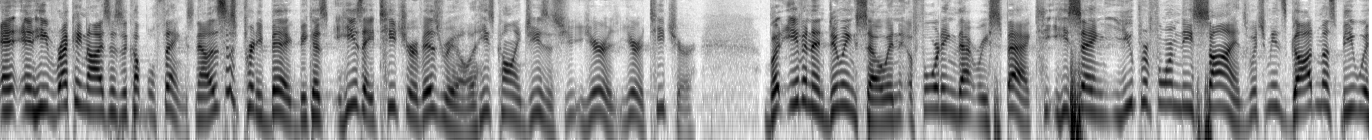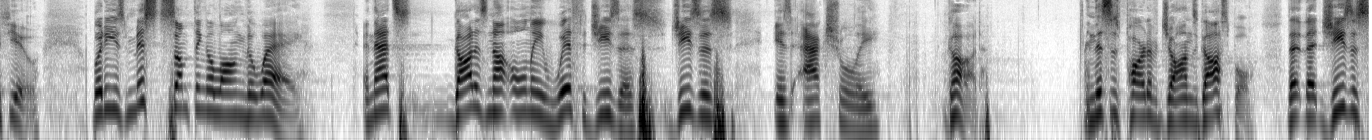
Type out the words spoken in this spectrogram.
and, and he recognizes a couple things. Now, this is pretty big because he's a teacher of Israel and he's calling Jesus, You're a, you're a teacher. But even in doing so, in affording that respect, he, he's saying, You perform these signs, which means God must be with you. But he's missed something along the way. And that's God is not only with Jesus, Jesus is actually God. And this is part of John's gospel that, that Jesus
